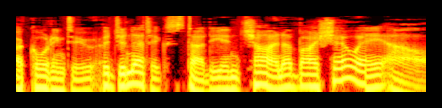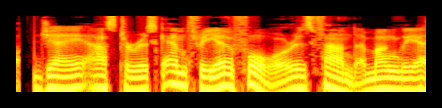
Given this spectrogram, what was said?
According to a genetic study in China by Shou et al., J M304 is found among the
